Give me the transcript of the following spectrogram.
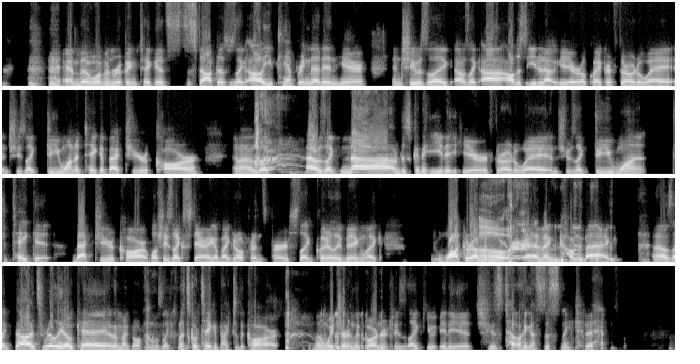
And the woman ripping tickets stopped us. Was like, "Oh, you can't bring that in here." And she was like, "I was like, ah, I'll just eat it out here real quick or throw it away." And she's like, "Do you want to take it back to your car?" And I was like, I was like, nah, I'm just gonna eat it here or throw it away. And she was like, Do you want to take it back to your car? While she's like staring at my girlfriend's purse, like clearly being like, walk around the Oh. corner and then come back. And I was like, no, it's really okay. And then my girlfriend was like, let's go take it back to the car. And then we turned the corner. She's like, you idiot. She's telling us to sneak it in.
